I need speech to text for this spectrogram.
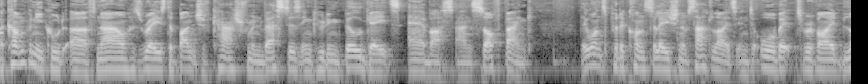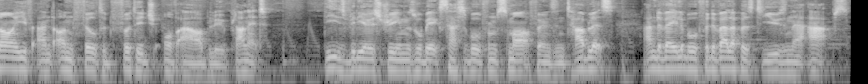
A company called EarthNow has raised a bunch of cash from investors including Bill Gates, Airbus, and SoftBank. They want to put a constellation of satellites into orbit to provide live and unfiltered footage of our blue planet. These video streams will be accessible from smartphones and tablets and available for developers to use in their apps.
